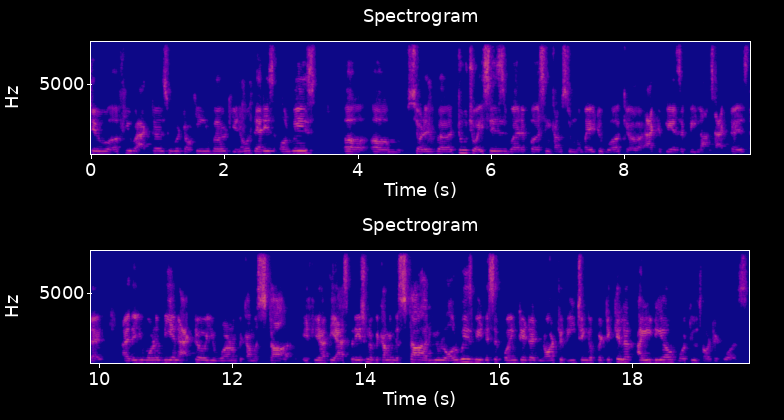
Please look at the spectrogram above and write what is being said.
to a few actors who were talking about, you know, there is always uh, um, sort of uh, two choices where a person comes to Mumbai to work uh, actively as a freelance actor is that either you want to be an actor or you want to become a star. If you have the aspiration of becoming a star, you'll always be disappointed at not reaching a particular idea of what you thought it was.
